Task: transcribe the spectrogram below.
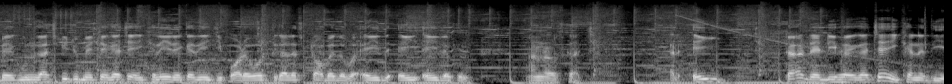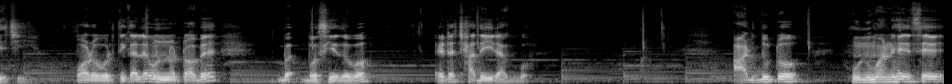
বেগুন গাছ কিছু বেঁচে গেছে, এইখানেই রেখে দিয়েছি, পরবর্তীকালে স্টবে দেবো। এই এই এই দেখুন, আনারস গাছ। আর এইটা রেডি হয়ে গেছে, এইখানে দিয়েছি। পরবর্তীকালে অন্য টবে বসিয়ে দেবো। এটা ছাদেই রাখব। আর দুটো হনুমানে এসে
